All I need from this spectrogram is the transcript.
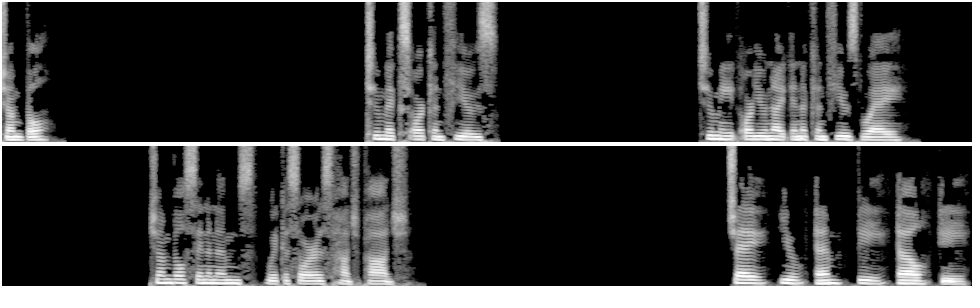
Jumble. To mix or confuse. To meet or unite in a confused way. Jumble synonyms, Wikisaurus hodgepodge. J U M B L E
